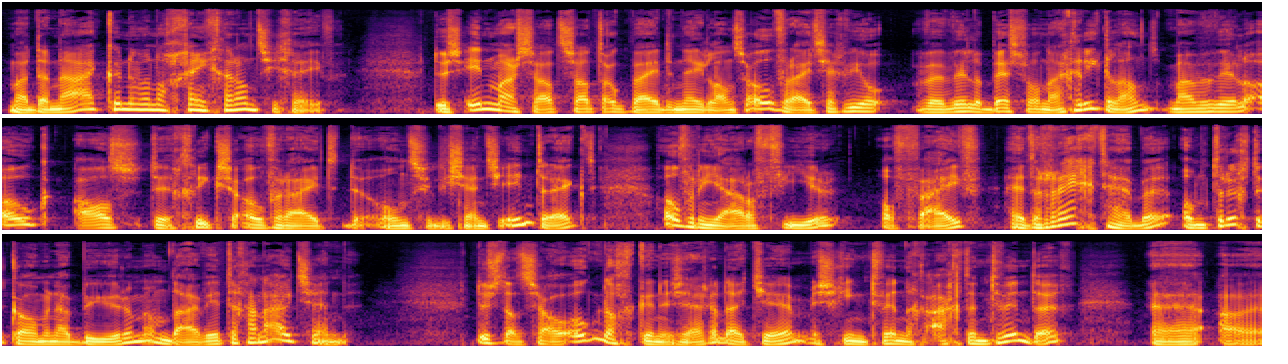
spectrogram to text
Maar daarna kunnen we nog geen garantie geven. Dus Inmarsat zat ook bij de Nederlandse overheid. Zeggen, we willen best wel naar Griekenland. Maar we willen ook, als de Griekse overheid de, onze licentie intrekt... over een jaar of vier of vijf het recht hebben om terug te komen naar Buren... om daar weer te gaan uitzenden. Dus dat zou ook nog kunnen zeggen dat je misschien 2028 eh eh,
